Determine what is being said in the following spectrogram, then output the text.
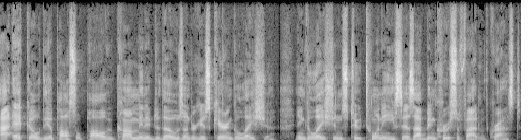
I echo the apostle Paul who commented to those under his care in Galatia. In Galatians 2:20 he says, "I've been crucified with Christ.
